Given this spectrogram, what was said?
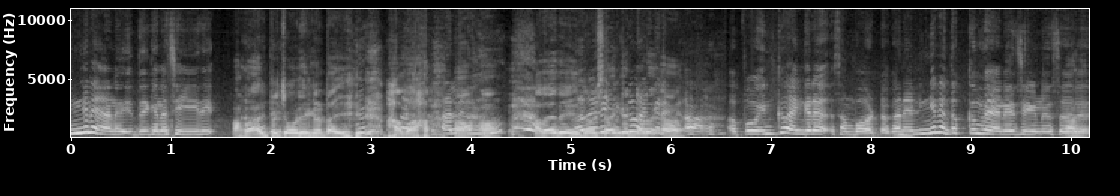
എങ്ങനെയാണ് ഇതിങ്ങനെ ചെയ്ത് അപ്പൊ ഇപ്പൊ ചോദ്യം കേട്ടായി അതായത് അപ്പൊ എനിക്ക് ഭയങ്കര സംഭവം കേട്ടോ കാരണം ഇങ്ങനെ ഇതൊക്കെ മാനേജ് ചെയ്യണ സാറ്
